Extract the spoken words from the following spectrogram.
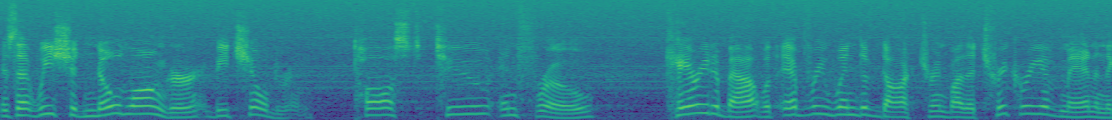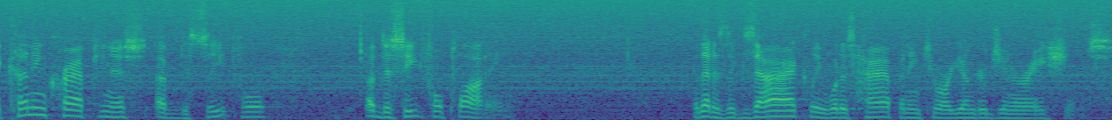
is that we should no longer be children, tossed to and fro, carried about with every wind of doctrine by the trickery of man and the cunning craftiness of deceitful of deceitful plotting. But that is exactly what is happening to our younger generations.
